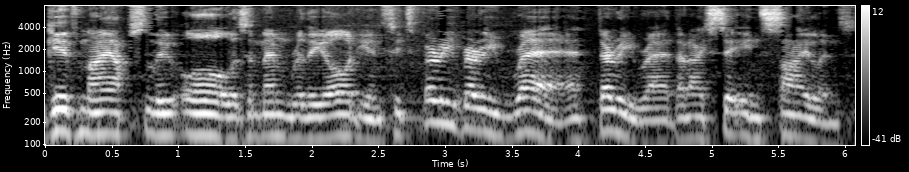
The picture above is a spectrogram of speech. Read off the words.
give my absolute all as a member of the audience. It's very, very rare, very rare that I sit in silence.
